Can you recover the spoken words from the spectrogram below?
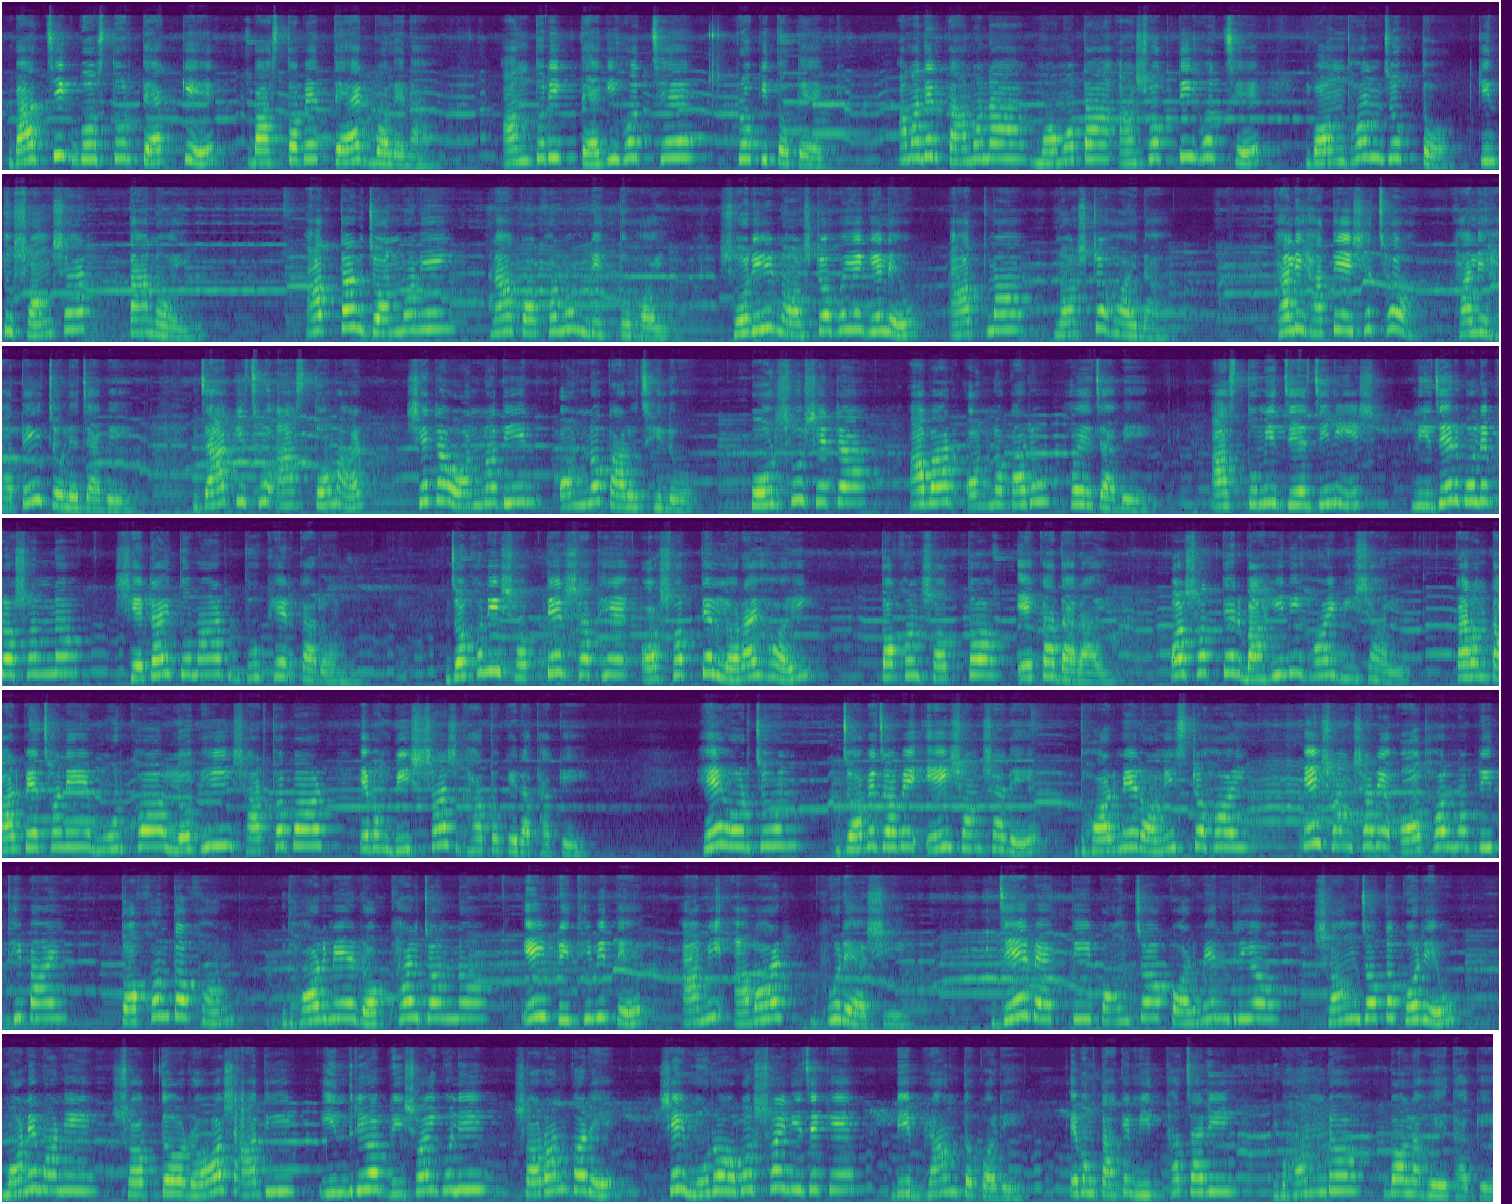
বাহ্যিক বস্তুর ত্যাগকে বাস্তবে ত্যাগ বলে না। আন্তরিক ত্যাগই হচ্ছে প্রকৃত ত্যাগ। আমাদের কামনা, মমতা, আসক্তি হচ্ছে বন্ধনযুক্ত, কিন্তু সংসার তা নয়। আত্মার জন্ম নেই, না কখনো মৃত্যু হয়। শরীর নষ্ট হয়ে গেলেও আত্মা নষ্ট হয় না। খালি হাতে এসেছ, খালি হাতেই চলে যাবে। যা কিছু আজ তোমার, সেটা অন্য দিন অন্য কারও ছিল। পরশু সেটা আবার অন্য কারও হয়ে যাবে। আজ তুমি যে জিনিস নিজের বলে প্রসন্ন, সেটাই তোমার দুঃখের কারণ। যখনই সত্যের সাথে অসত্যের লড়াই হয়, তখন সত্য একা দাঁড়ায়। অসত্যের বাহিনী হয় বিশাল। কারণ তার পেছনে মূর্খ, লোভী, স্বার্থপর এবং বিশ্বাসঘাতকেরা থাকে। হে অর্জুন, যবে যবে এই সংসারে ধর্মের অনিষ্ট হয়, এই সংসারে অধর্ম বৃদ্ধি পায়, তখন তখন ধর্মের রক্ষার জন্য এই পৃথিবীতে আমি আবার ঘুরে আসি। যে ব্যক্তি পঞ্চ কর্মেন্দ্রিয় সংযত করেও মনে মনে শব্দ, রস আদি ইন্দ্রিয় বিষয়গুলি স্মরণ করে, সেই মূঢ় অবশ্যই নিজেকে বিভ্রান্ত করে এবং তাকে মিথ্যাচারী, ভণ্ড বলা হয়ে থাকে।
